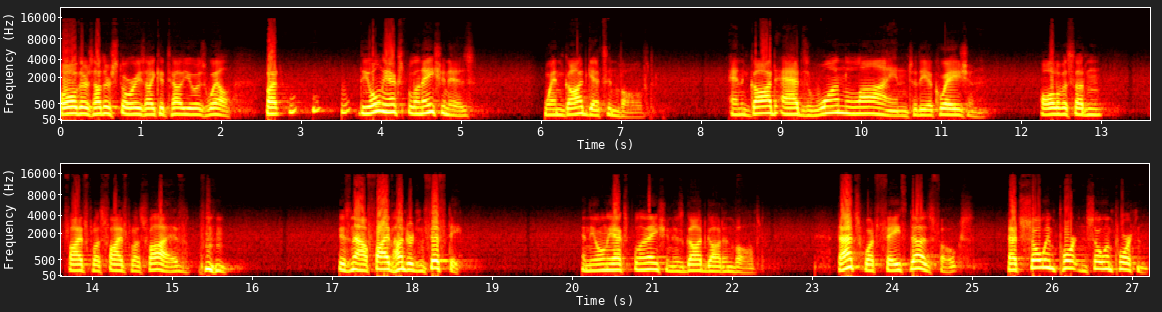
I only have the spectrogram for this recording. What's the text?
Oh, there's other stories I could tell you as well. But the only explanation is when God gets involved and God adds one line to the equation, all of a sudden, 5 plus 5 plus 5 is now 550. And the only explanation is God got involved. That's what faith does, folks. That's so important, so important.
